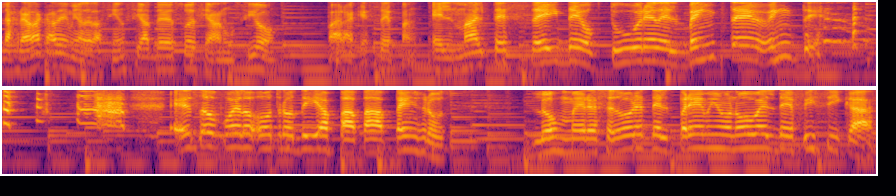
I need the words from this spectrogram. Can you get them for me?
la Real Academia de las Ciencias de Suecia anunció para que sepan, el martes 6 de octubre del 2020. Eso fue los otros días, papá Penrose. Los merecedores del premio Nobel de Física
